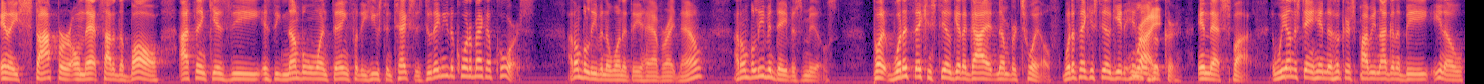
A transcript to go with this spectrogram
and a stopper on that side of the ball, I think is the is the number one thing for the Houston Texans. Do they need a quarterback? Of course. I don't believe in the one that they have right now. I don't believe in Davis Mills. But what if they can still get a guy at number 12? What if they can still get Hendon Right. Hooker in that spot? We understand Hendon Hooker's probably not going to be, you know,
